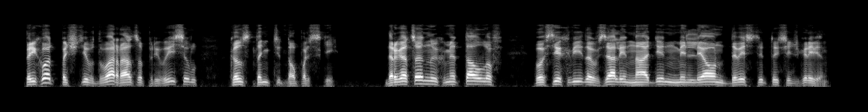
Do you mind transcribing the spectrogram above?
приход почти в два раза превысил Константинопольский. Драгоценных металлов во всех видах взяли на 1 миллион 200 тысяч гривен.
